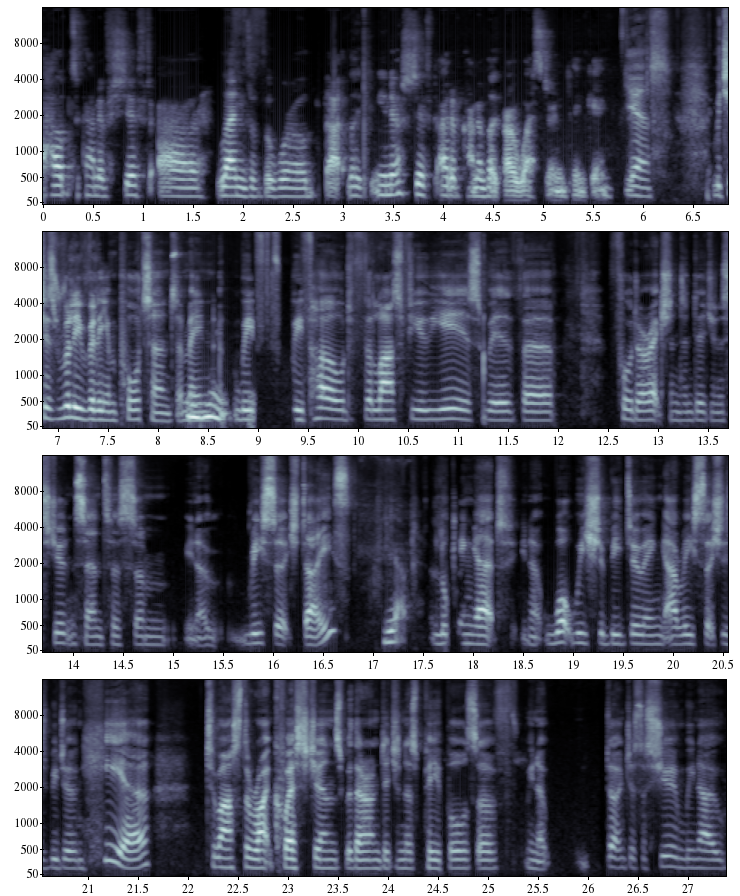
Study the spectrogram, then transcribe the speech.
help to kind of shift our lens of the world that like you know shift out of kind of like our western thinking yes which is really really important i mean mm-hmm. we've we've held for the last few years with uh, Four Directions Indigenous Student Centre some, you know, research days. Yeah. Looking at, you know, what we should be doing, our researchers be doing here to ask the right questions with our Indigenous peoples of, you know, don't just assume we know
